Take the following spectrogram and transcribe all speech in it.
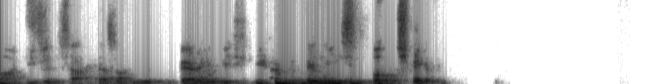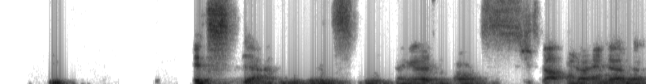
Oh, you can talk, that's on you, very, very reasonable, Chair. It's yeah. It's I gotta stop trying to.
